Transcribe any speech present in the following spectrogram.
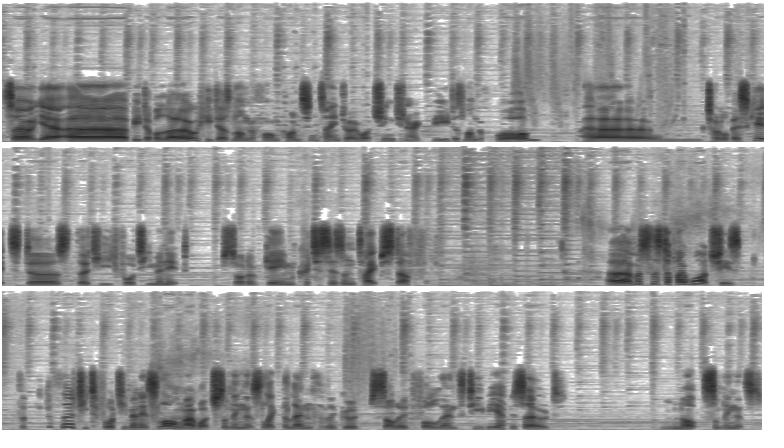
So yeah, uh, B double O, he does longer form content. I enjoy watching. GenerikB does longer form. Um, Total Biscuit does 30, 40 minute sort of game criticism type stuff. Uh, most of the stuff I watch is 30 to 40 minutes long. I watch something that's like the length of a good, solid, full length TV episode not something that's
